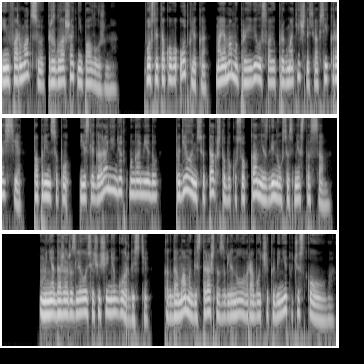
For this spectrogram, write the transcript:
и информацию разглашать не положено. После такого отклика моя мама проявила свою прагматичность во всей красе, по принципу «если гора не идет к Магомеду, то делаем все так, чтобы кусок камня сдвинулся с места сам». У меня даже разлилось ощущение гордости, когда мама бесстрашно заглянула в рабочий кабинет участкового.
